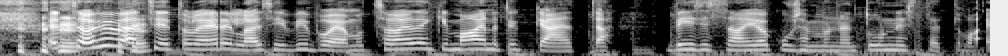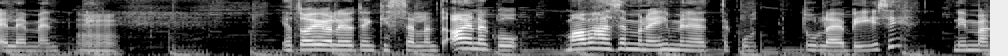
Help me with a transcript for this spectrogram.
et se on hyvä, että siitä tulee erilaisia viboja, mutta se on jotenkin, mä aina tykkään, että biisissä on joku semmoinen tunnistettava elementti. Mm. Ja toi oli jotenkin sellainen, että aina kun, mä oon vähän semmoinen ihminen, että kun tulee biisi, niin mä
